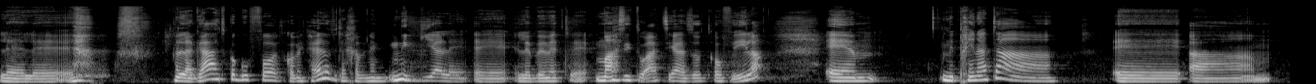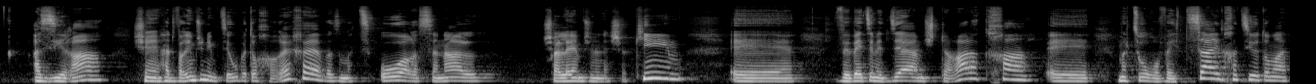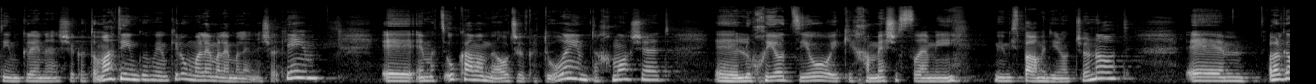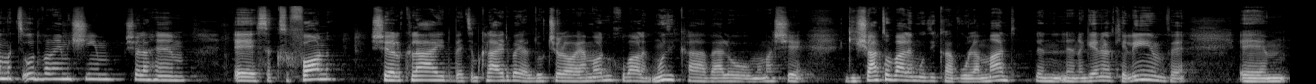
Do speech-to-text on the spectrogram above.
ל... לגעת בגופות וכל מיני כאלה, ותכף נגיע אה, לבאמת אה, מה הסיטואציה הזאת הובילה. אמ, מבחינת ה, אה, הזירה, שהדברים שנמצאו בתוך הרכב, אז מצאו ארסנל שלם של נשקים, ובעצם את זה המשטרה לקחה, מצאו רובי ציד חצי אוטומטיים, כלי נשק אוטומטיים, כאילו מלא מלא מלא נשקים. אה, הם מצאו כמה מאות של כדורים, תחמושת, אה, לוחיות זיהוי כ-15 ממספר מדינות שונות, אה, אבל גם מצאו דברים אישיים שלהם, סקסופון של קלייד, בעצם קלייד בילדות שלו היה מאוד מחובר למוזיקה והיה לו ממש גישה טובה למוזיקה והוא למד לנגן על כלים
